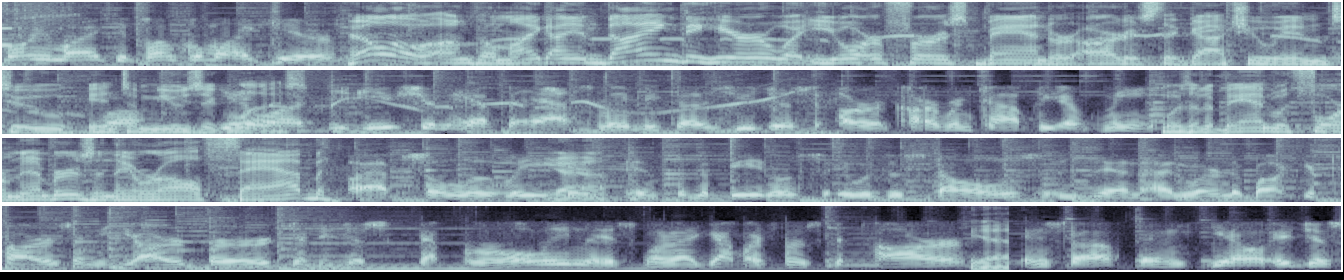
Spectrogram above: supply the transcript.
Morning, Mike. It's Uncle Mike here. Hello, Uncle Mike. I am dying to hear what your first band or artist that got you into into Well, music you was. You shouldn't have to ask me because you just are a carbon copy of me. Was it a band with four members and they were all fab? Absolutely. Yeah. And, and from the Beatles, it was the Stones. And then I learned about guitars and the Yardbirds, and it just kept rolling. It's when I got my first guitar Yeah. and stuff. And, you know, it just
